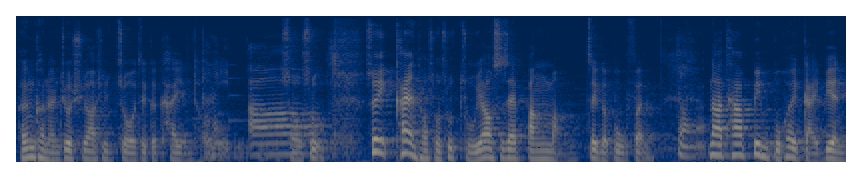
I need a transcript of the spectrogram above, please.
很可能就需要去做这个开眼头哦手术。所以开眼头手术主要是在帮忙这个部分，懂那它并不会改变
